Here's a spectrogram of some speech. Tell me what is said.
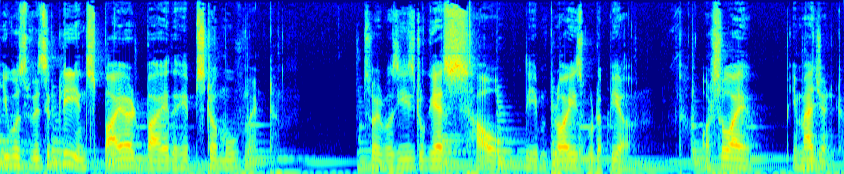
He was visibly inspired by the hipster movement, so it was easy to guess how the employees would appear, or so I imagined.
